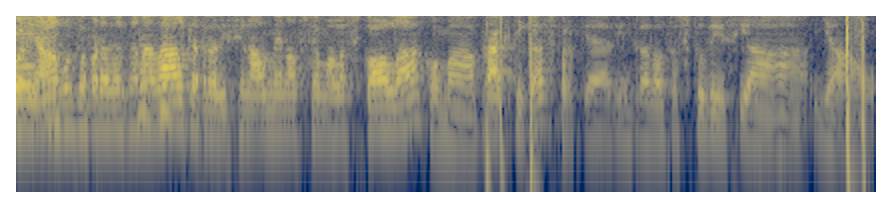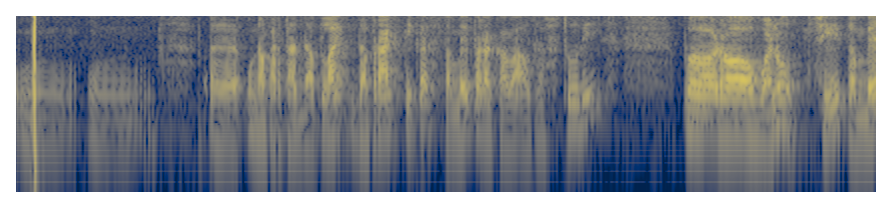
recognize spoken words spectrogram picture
Bueno, hi ha alguns aparadors de Nadal que tradicionalment els fem a l'escola com a pràctiques, perquè dintre dels estudis hi ha, hi ha un, un, eh, un apartat de, de pràctiques també per acabar els estudis. Però, bueno, sí, també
